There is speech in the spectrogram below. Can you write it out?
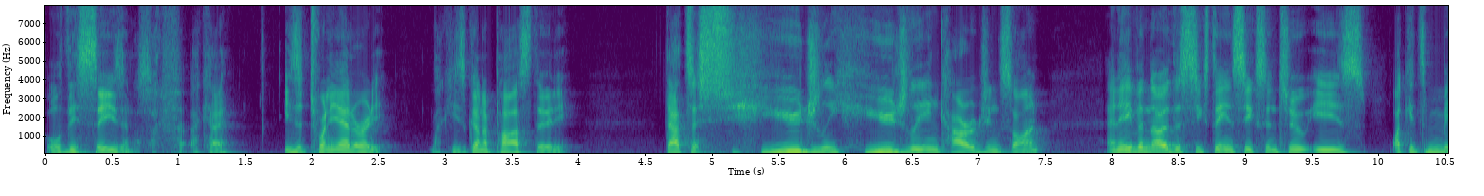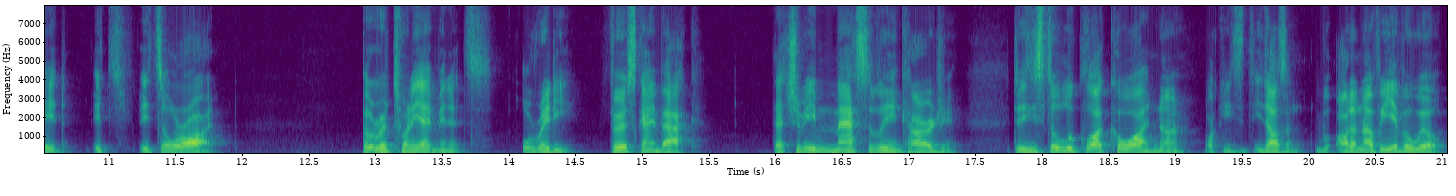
or this season. It's like, okay. Is it 28 already? Like he's going to pass 30. That's a hugely, hugely encouraging sign. And even though the 16, 6, and 2 is like it's mid, it's it's all right. But we're at 28 minutes already. First game back. That should be massively encouraging. Does he still look like Kawhi? No. Like he doesn't. I don't know if he ever will.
